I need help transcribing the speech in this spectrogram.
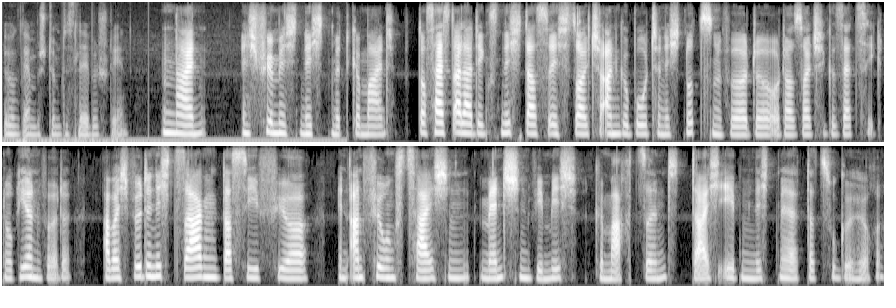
irgendein bestimmtes Label stehen? Nein, ich fühle mich nicht mitgemeint. Das heißt allerdings nicht, dass ich solche Angebote nicht nutzen würde oder solche Gesetze ignorieren würde. Aber ich würde nicht sagen, dass sie für in Anführungszeichen Menschen wie mich gemacht sind, da ich eben nicht mehr dazugehöre.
